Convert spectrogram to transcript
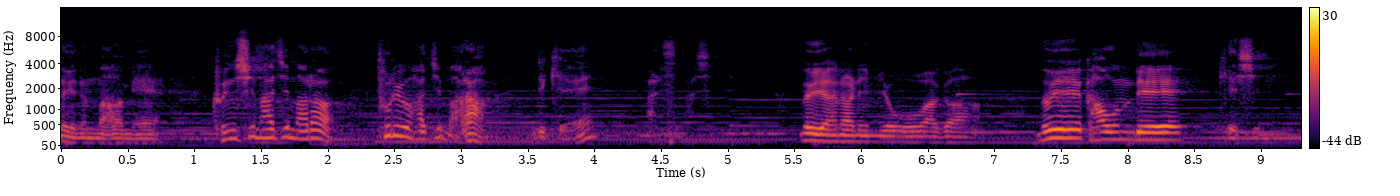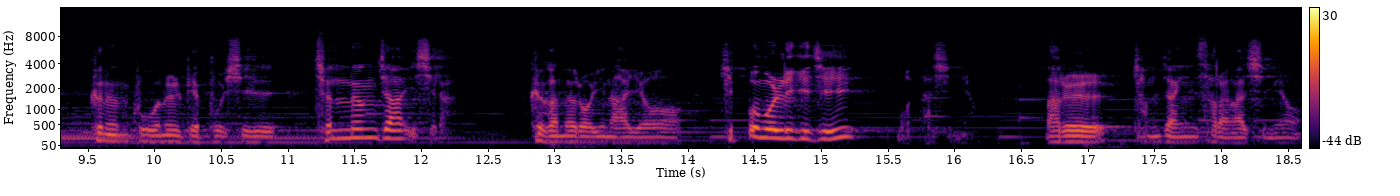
너희는 마음에 근심하지 마라, 두려워하지 마라. 이렇게 말씀하십니다. 너희 하나님 여호와가 너희 가운데 계시니 그는 구원을 베푸실 전능자이시라. 그가 너로 인하여 기쁨을 이기지 못하시며 나를 잠장히 사랑하시며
